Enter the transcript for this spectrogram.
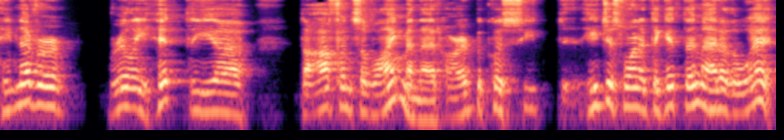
He never really hit the uh, the offensive lineman that hard because he he just wanted to get them out of the way.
